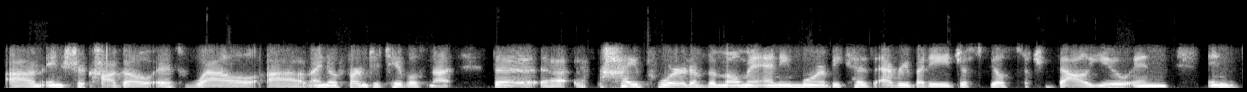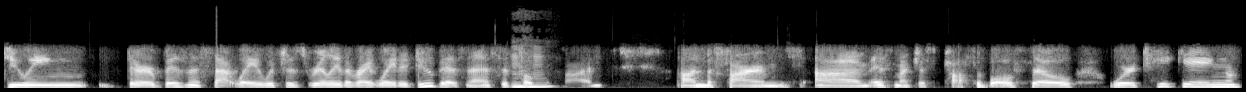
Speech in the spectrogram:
um, in Chicago as well. Uh, I know farm to table is not the uh, hype word of the moment anymore because everybody just feels such value in in doing their business that way, which is really the right way to do business. It's mm-hmm. focused on on the farms um, as much as possible. So we're taking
